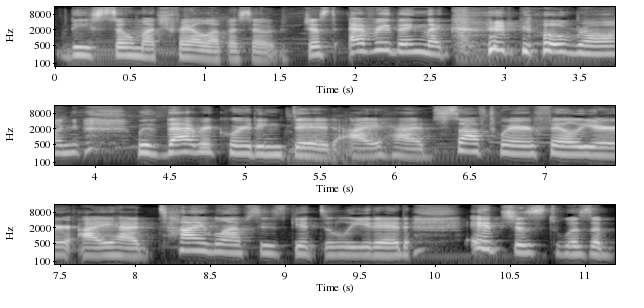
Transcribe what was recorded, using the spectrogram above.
the so much fail episode. Just everything that could go wrong with that recording did. I had software failure, I had time lapses get deleted. It just was a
